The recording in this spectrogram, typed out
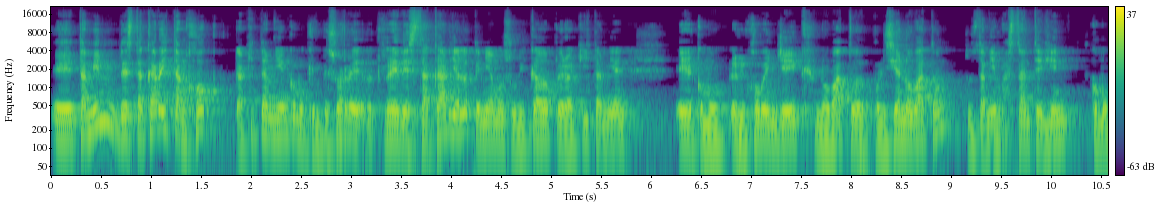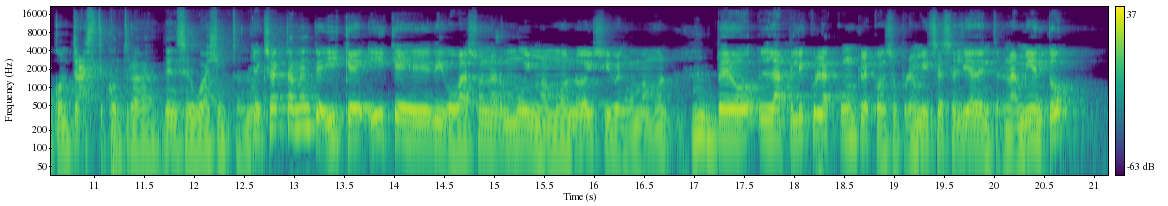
Eh, también destacar a Ethan Hawke, aquí también como que empezó a re- redestacar, ya lo teníamos ubicado, pero aquí también eh, como el joven Jake, novato, policía novato, pues también bastante bien como contraste contra Denzel Washington, ¿no? Exactamente, y que, y que digo, va a sonar muy mamón, hoy sí vengo mamón, pero la película cumple con su premisa, es el día de entrenamiento,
